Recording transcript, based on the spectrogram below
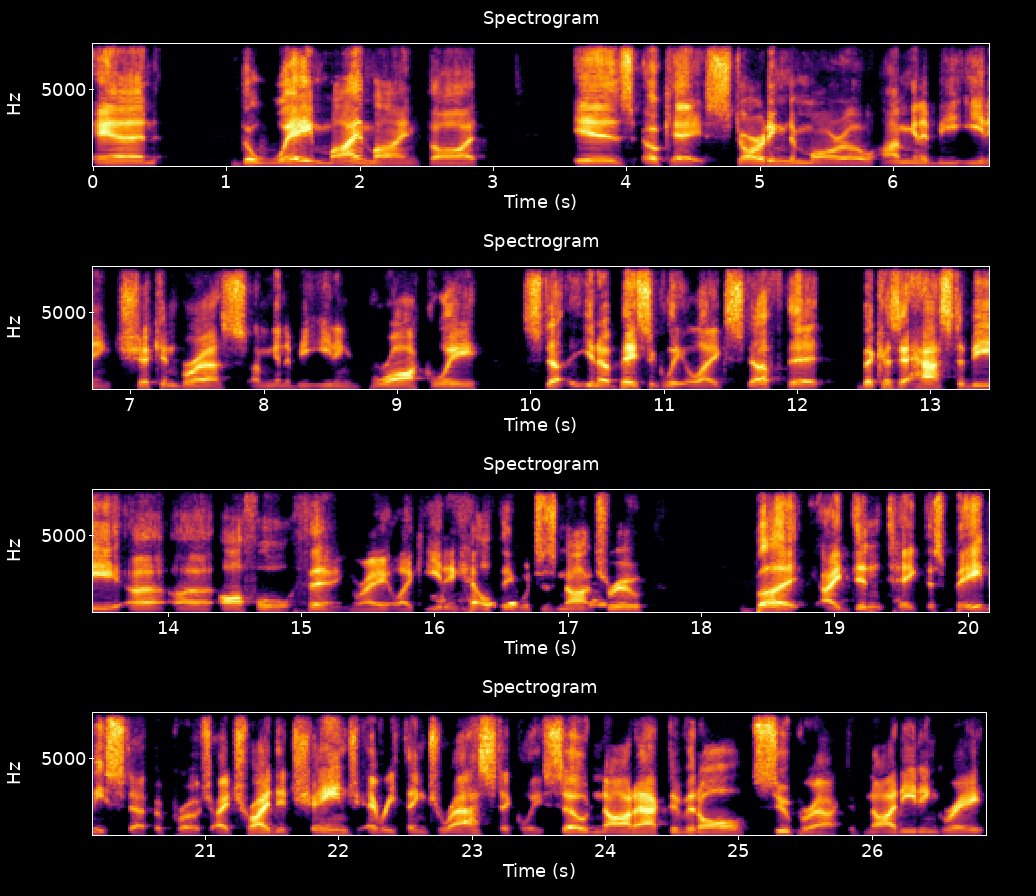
And the way my mind thought is okay, starting tomorrow, I'm going to be eating chicken breasts. I'm going to be eating broccoli, stuff, you know, basically like stuff that because it has to be a, a, awful thing, right? Like eating healthy, which is not true. But I didn't take this baby step approach. I tried to change everything drastically. So not active at all, super active, not eating great,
